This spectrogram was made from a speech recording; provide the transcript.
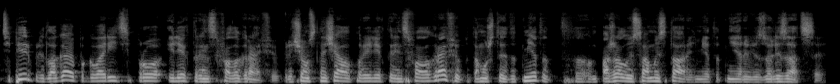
Теперь предлагаю поговорить про электроэнцефалографию. Причем сначала про электроэнцефалографию, потому что этот метод, он, пожалуй, самый старый метод нейровизуализации.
